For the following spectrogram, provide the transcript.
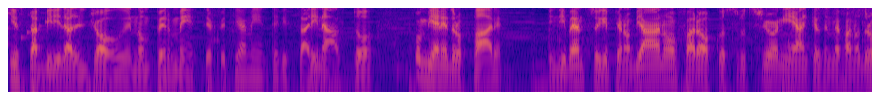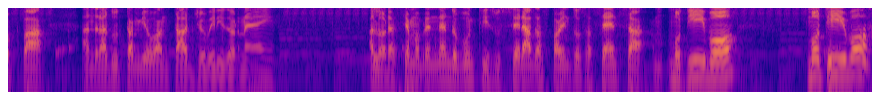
instabilità del gioco Che non permette effettivamente di stare in alto Conviene droppare Quindi penso che piano piano farò costruzioni e anche se mi fanno droppare andrà tutto a mio vantaggio per i tornei allora, stiamo prendendo punti su serata spaventosa senza motivo. Motivo.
